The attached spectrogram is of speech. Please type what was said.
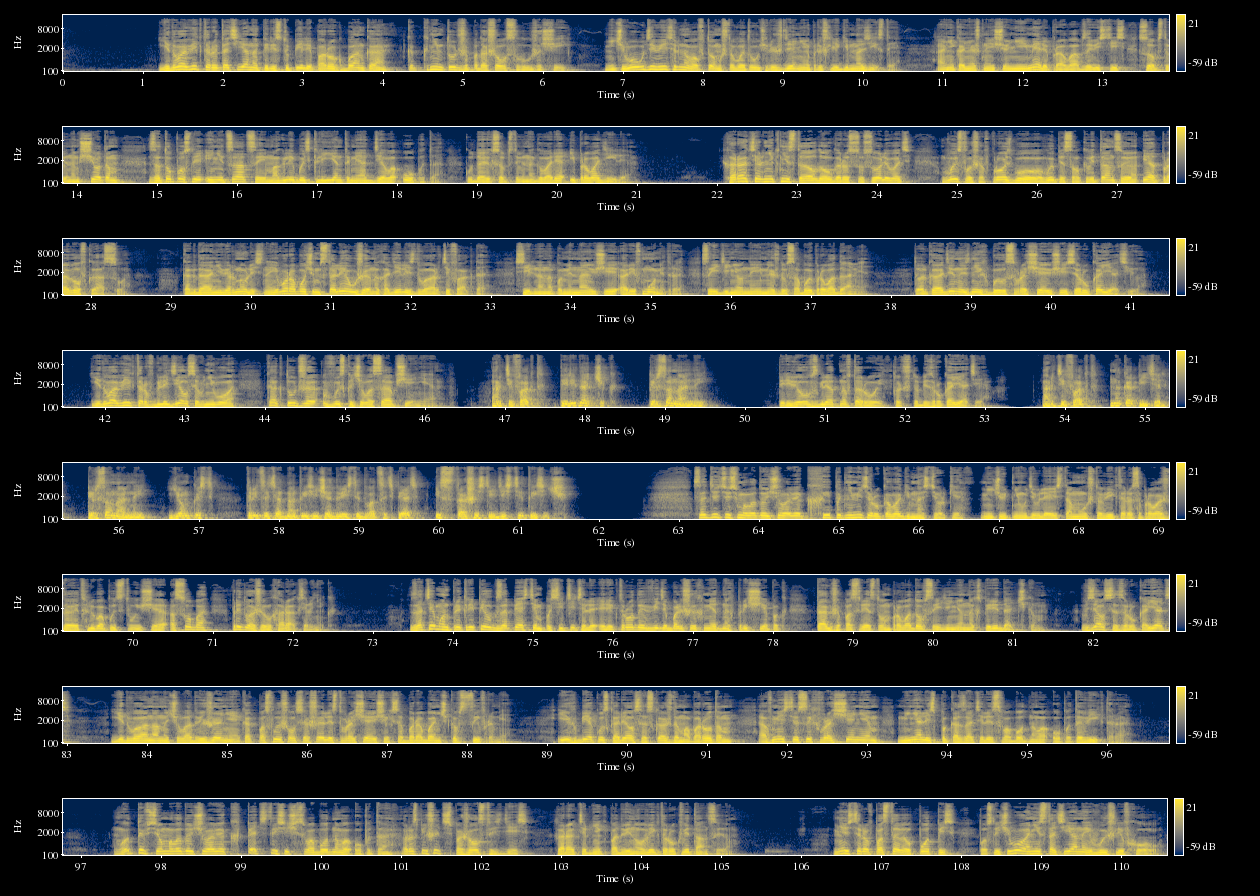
Едва Виктор и Татьяна переступили порог банка, как к ним тут же подошел служащий. Ничего удивительного в том, что в это учреждение пришли гимназисты. Они, конечно, еще не имели права обзавестись собственным счетом, зато после инициации могли быть клиентами отдела опыта, куда их, собственно говоря, и проводили. Характерник не стал долго рассусоливать, выслушав просьбу, выписал квитанцию и отправил в кассу. Когда они вернулись, на его рабочем столе уже находились два артефакта – сильно напоминающие арифмометры, соединенные между собой проводами. Только один из них был с вращающейся рукоятью. Едва Виктор вгляделся в него, как тут же выскочило сообщение. «Артефакт – передатчик. Персональный». Перевел взгляд на второй, тот, что без рукояти. «Артефакт – накопитель. Персональный. Емкость – 31 225 из 160 тысяч». «Садитесь, молодой человек, и поднимите рукава гимнастерки». Ничуть не удивляясь тому, что Виктора сопровождает любопытствующая особа, предложил характерник. Затем он прикрепил к запястьям посетителя электроды в виде больших медных прищепок, также посредством проводов, соединенных с передатчиком. Взялся за рукоять. Едва она начала движение, как послышался шелест вращающихся барабанчиков с цифрами – их бег ускорялся с каждым оборотом, а вместе с их вращением менялись показатели свободного опыта Виктора. «Вот и все, молодой человек, пять тысяч свободного опыта. Распишитесь, пожалуйста, здесь». Характерник подвинул Виктору квитанцию. Нестеров поставил подпись, после чего они с Татьяной вышли в холл.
